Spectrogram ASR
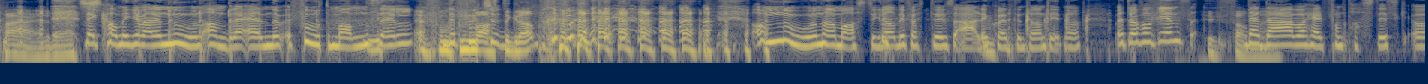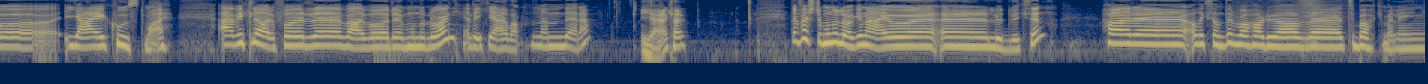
Er det? kan ikke være noen andre enn fotmannen selv. The Foten foot- mastergrad. Om noen har mastergrad i føtter, så er det Quentin Tarantino. Vet du hva, folkens? Det der var helt fantastisk, og jeg koste meg. Er vi klare for eh, hver vår monolog? Eller ikke jeg, da, men dere. Jeg er klar. Den første monologen er jo uh, Ludvig sin. Har, uh, Alexander, hva har du av uh, tilbakemelding?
